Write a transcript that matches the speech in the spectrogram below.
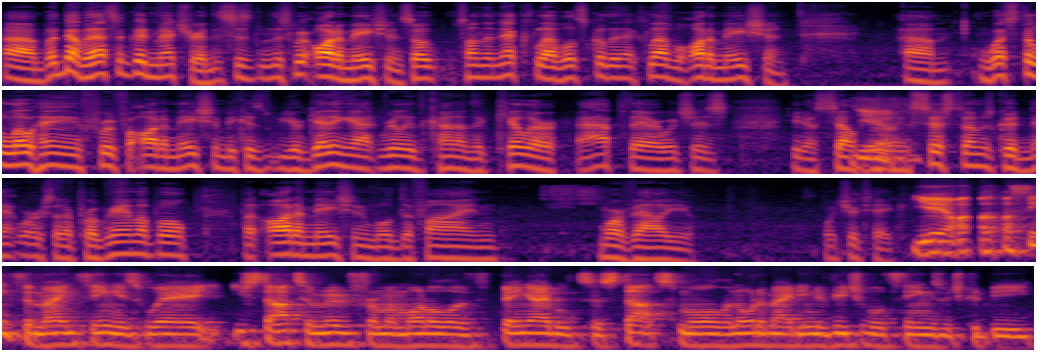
Uh, but no, but that's a good metric. This is, this is where automation. So, so on the next level, let's go to the next level, automation. Um, what's the low hanging fruit for automation? Because you're getting at really the, kind of the killer app there, which is you know, self-healing yeah. systems, good networks that are programmable, but automation will define more value. What's your take? Yeah, I, I, think the main thing is where you start to move from a model of being able to start small and automate individual things, which could be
